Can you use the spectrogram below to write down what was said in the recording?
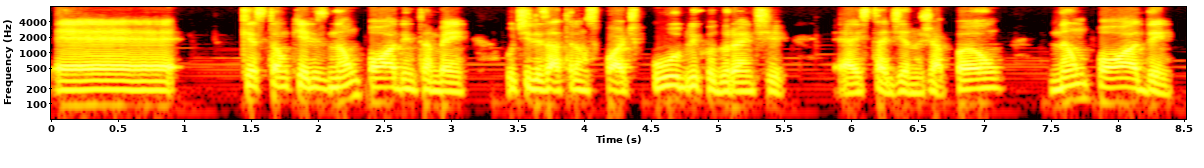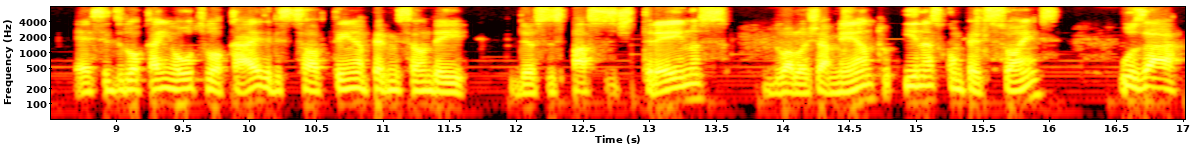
É, questão que eles não podem também utilizar transporte público durante é, a estadia no Japão, não podem é, se deslocar em outros locais, eles só têm a permissão de ir desses espaços de treinos, do alojamento e nas competições, usar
